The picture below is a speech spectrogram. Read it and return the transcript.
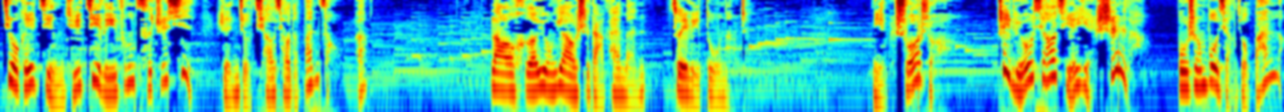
就给警局寄了一封辞职信，人就悄悄的搬走了。老何用钥匙打开门，嘴里嘟囔着：“你们说说，这刘小姐也是的，不声不响就搬了。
